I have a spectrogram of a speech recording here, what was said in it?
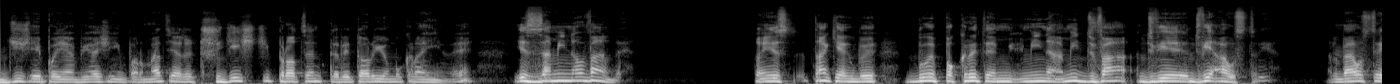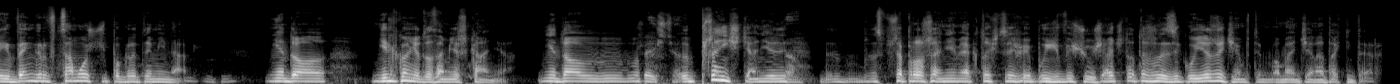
Dzisiaj pojawiła się informacja, że 30% terytorium Ukrainy jest zaminowane. To jest tak, jakby były pokryte minami dwa, dwie, dwie Austrie. Albo Austria i Węgry w całości pokryte minami. Nie, do, nie tylko nie do zamieszkania, nie do przejścia, przejścia nie, tak. z przeproszeniem, jak ktoś chce się pójść wysiusiać, to też ryzykuje życiem w tym momencie na taki teren.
